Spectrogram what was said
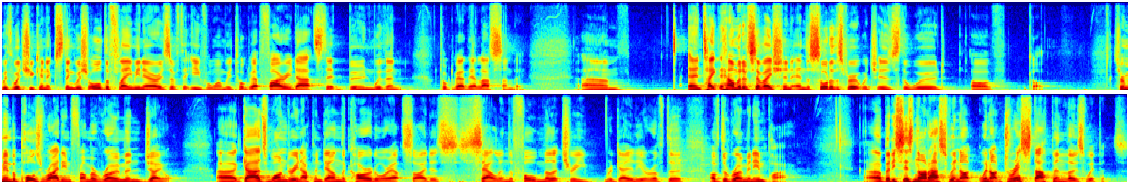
with which you can extinguish all the flaming arrows of the evil one. We talked about fiery darts that burn within. We talked about that last Sunday. Um, and take the helmet of salvation and the sword of the Spirit, which is the word of God. So remember, Paul's writing from a Roman jail. Uh, guards wandering up and down the corridor outside his cell in the full military regalia of the, of the Roman Empire. Uh, but he says, not us. We're not, we're not dressed up in those weapons.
